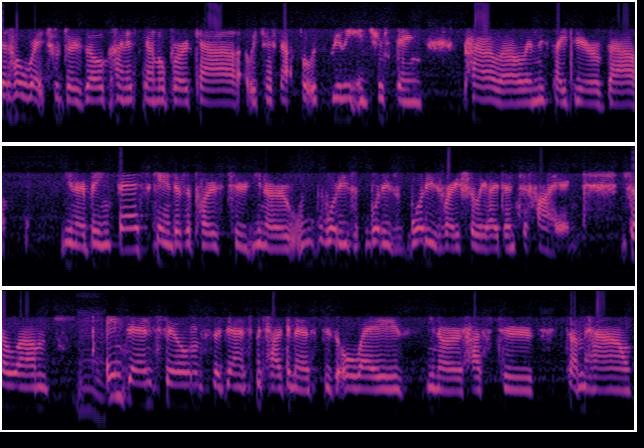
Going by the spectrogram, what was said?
that whole Rachel Dolezal kind of scandal broke out, which I thought was really interesting parallel in this idea about you know, being fair-skinned as opposed to, you know, what is what is what is racially identifying. So, um, in dance films, the dance protagonist is always, you know, has to somehow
